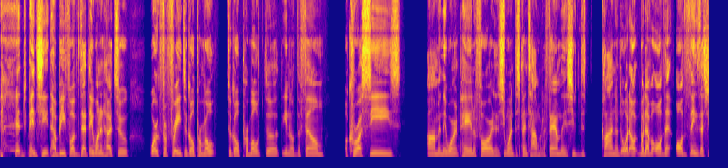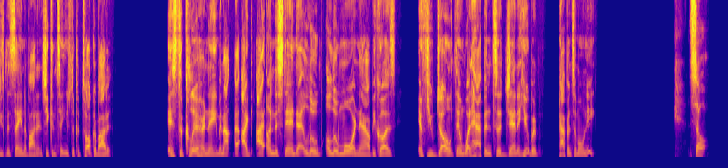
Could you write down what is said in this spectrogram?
and she her beef was that they wanted her to work for free to go promote to go promote the you know the film across seas. Um, and they weren't paying her for it, and she wanted to spend time with her family, and she declined or whatever all the all the things that she's been saying about it, and she continues to talk about it. Is to clear her name, and I I I understand that a little a little more now because if you don't, then what happened to Janet Hubert happened to Mo'Nique. So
